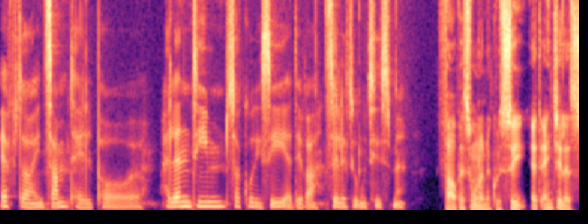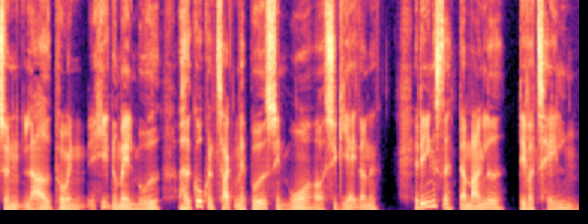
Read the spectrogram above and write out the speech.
Efter en samtale på øh, halvanden time, så kunne de sige, at det var selektiv mutisme. Fagpersonerne kunne se, at Angelas søn legede på en helt normal måde og havde god kontakt med både sin mor og psykiaterne. Det eneste, der manglede, det var talen.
